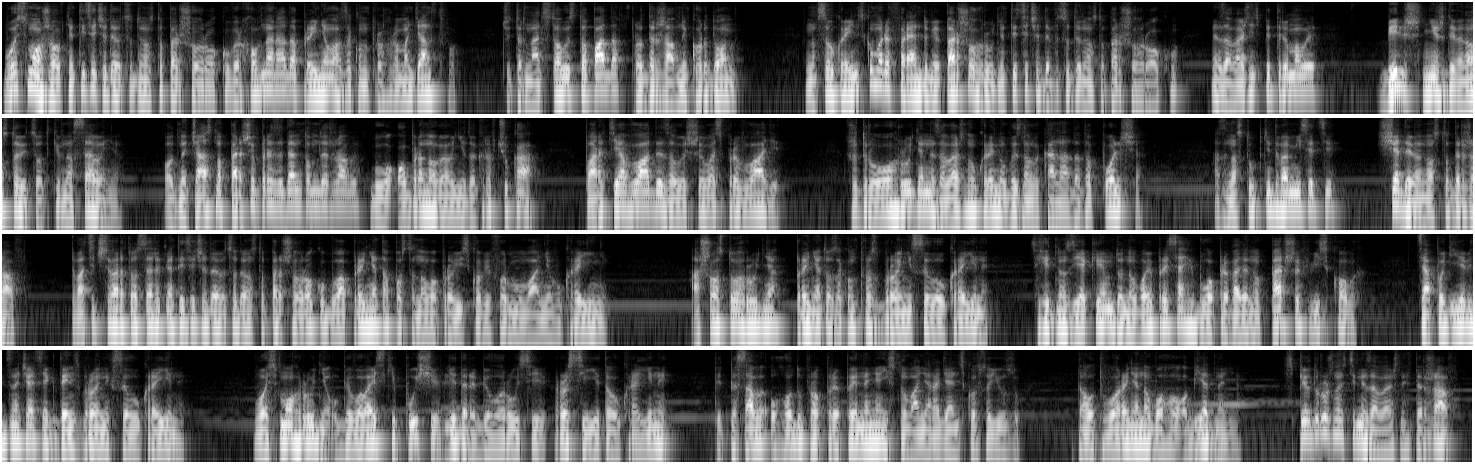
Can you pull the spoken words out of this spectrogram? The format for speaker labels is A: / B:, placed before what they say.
A: 8 жовтня 1991 року Верховна Рада прийняла закон про громадянство, 14 листопада про державний кордон. На всеукраїнському референдумі 1 грудня 1991 року незалежність підтримали більш ніж 90% населення. Одночасно першим президентом держави було обрано Леоніда Кравчука. Партія влади залишилась при владі. Вже 2 грудня незалежну Україну визнали Канада та Польща. А за наступні два місяці ще 90 держав. 24 серпня 1991 року була прийнята постанова про військові формування в Україні. А 6 грудня прийнято закон про Збройні Сили України, згідно з яким до нової присяги було приведено перших військових. Ця подія відзначається як День Збройних сил України. 8 грудня у Біловезькій пущі лідери Білорусі, Росії та України підписали угоду про припинення існування Радянського Союзу та утворення нового об'єднання співдружності незалежних держав.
